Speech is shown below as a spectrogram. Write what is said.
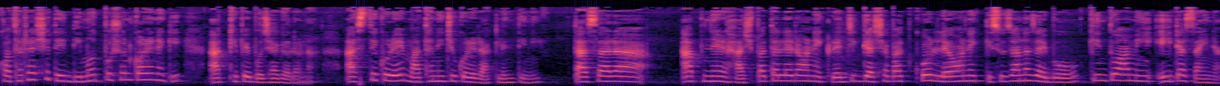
কথাটার সাথে দ্বিমত পোষণ করে নাকি আক্ষেপে বোঝা গেল না। আস্তে করে মাথা নিচু করে রাখলেন তিনি। তাছাড়া আপনার হাসপাতালের অনেকরে জিজ্ঞাসাবাদ করলে অনেক কিছু জানা যাইব, কিন্তু আমি এইটা চাই না।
